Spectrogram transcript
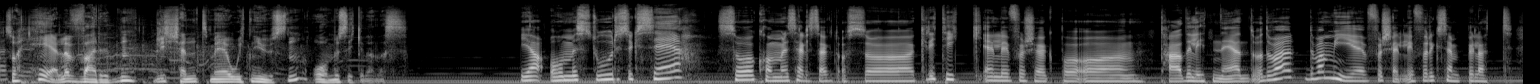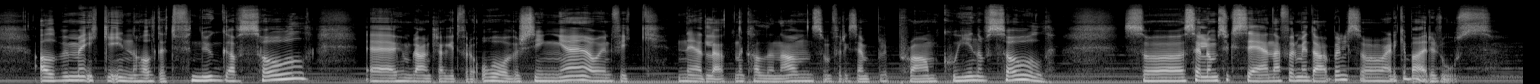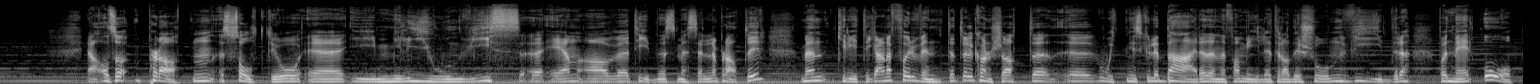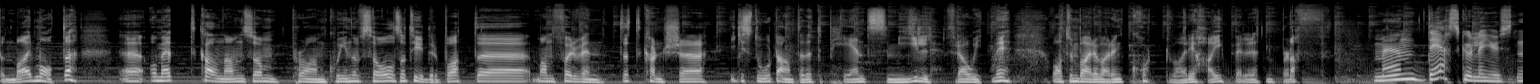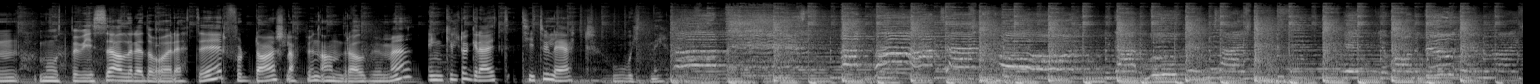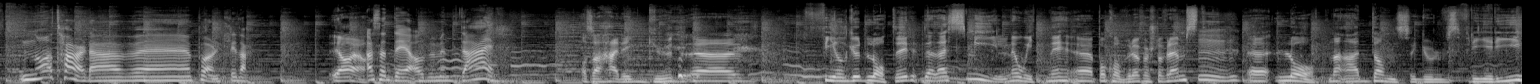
Så hele verden blir kjent med Whitney Houston og musikken hennes. Ja, og med stor suksess så kommer selvsagt også kritikk eller forsøk på å ta det litt ned. Og det var, det var mye forskjellig. For eksempel at albumet ikke inneholdt et fnugg av soul. Eh, hun ble anklaget for å oversynge, og hun fikk nedlatende kallenavn som f.eks. Prom Queen of Soul. Så selv om suksessen er formidabel, så er det ikke bare ros. Ja, altså, Platen solgte jo eh, i millionvis eh, en av tidenes mestselgende plater. Men kritikerne forventet vel kanskje at eh, Whitney skulle bære denne familietradisjonen videre på en mer åpenbar måte. Eh, og med et kallenavn som Prom Queen of Soul så tyder det på at eh, man forventet kanskje ikke stort annet enn et pent smil fra Whitney, og at hun bare var en kortvarig hype eller et blaff. Men det skulle Houston motbevise allerede året etter, for da slapp hun andre albumet, enkelt og greit titulert Whitney. Nå tar det av eh, på ordentlig, da. Ja, ja. Altså, det albumet der. Altså, herregud. Eh, Feel good låter. Det er smilende Whitney eh, på coveret, først og fremst. Mm. låtene er dansegulvsfrieri.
